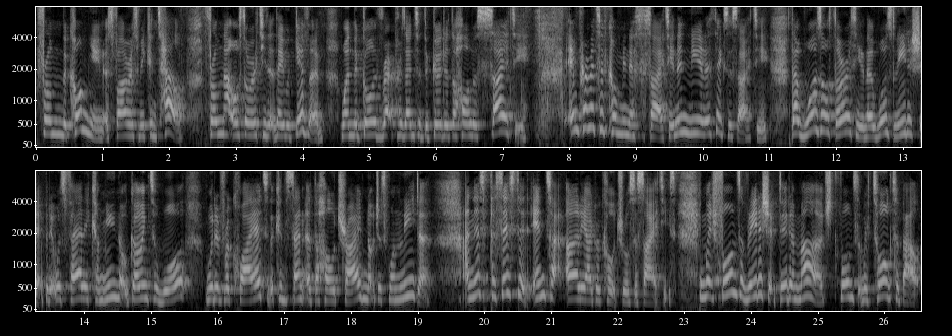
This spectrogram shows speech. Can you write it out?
from the commune as far as we can tell, from that authority that they were given when the god represented the good of the whole of society. In primitive communist society and in Neolithic society, there was authority and there was leadership, but it was fairly communal. Going to war would have required the consent of the whole tribe, not just one leader. And this persisted into early agricultural societies, in which forms of leadership did emerge, forms that we've talked about,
